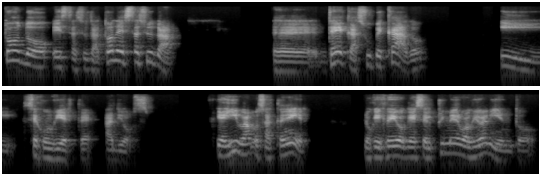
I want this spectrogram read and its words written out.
toda esta ciudad, toda esta ciudad eh, deja su pecado y se convierte a Dios. Y allí vamos a tener lo que creo que es el primer avivamiento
